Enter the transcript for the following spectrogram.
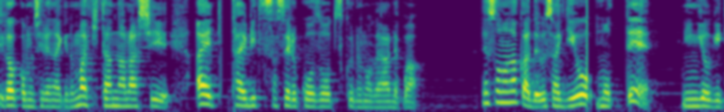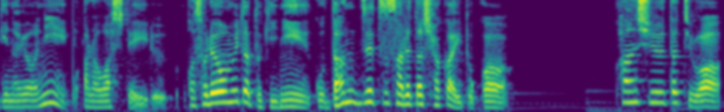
違うかもしれないけどまあ汚らしい。あえて対立させる構造を作るのであれば。でその中でウサギを持って人形劇のように表している。それを見た時にこう断絶された社会とか監修たちは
